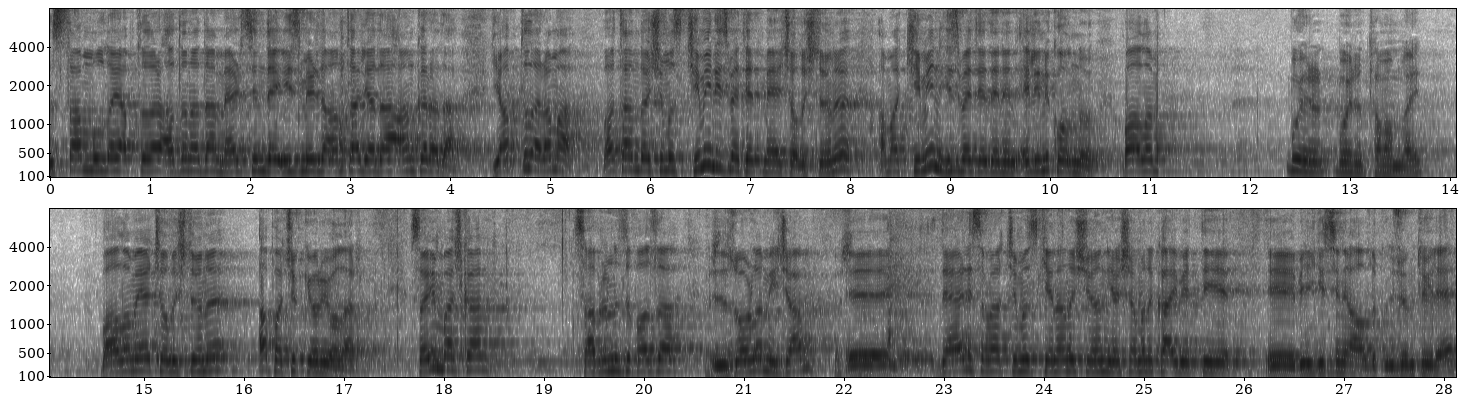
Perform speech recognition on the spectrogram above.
İstanbul'da yaptılar, Adana'da, Mersin'de, İzmir'de, Antalya'da, Ankara'da yaptılar ama vatandaşımız kimin hizmet etmeye çalıştığını ama kimin hizmet edenin elini kolunu bağlamaya Buyurun, buyurun tamamlayın. Bağlamaya çalıştığını apaçık görüyorlar. Sayın Başkan Sabrınızı fazla e, zorlamayacağım. E, değerli sanatçımız Kenan Işık'ın yaşamını kaybettiği e, bilgisini aldık üzüntüyle.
